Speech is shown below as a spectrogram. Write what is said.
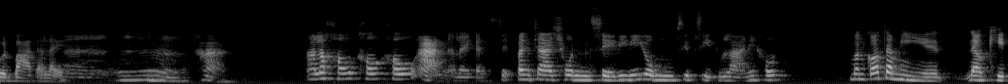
บทบาทอะไรอืมค่ะอะแล้วเขาเขาเขาอ่านอะไรกันปัญชาชนเสรีนิยม 14 ตุลานี่เขามันก็จะมีแนวคิด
